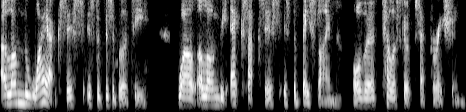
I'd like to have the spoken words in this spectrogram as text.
Along the y-axis is the visibility, while along the x-axis is the baseline, or the telescope separation.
